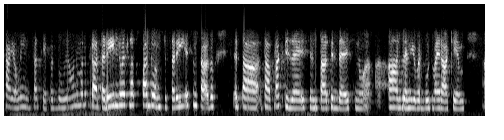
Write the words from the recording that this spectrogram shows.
kā jau Līna sacīja par buļļonu, manuprāt, arī ļoti labs padoms. Es arī esmu tādu tā, tā praktizējusi un tā dzirdējusi no ārzemju varbūt vairākiem uh,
